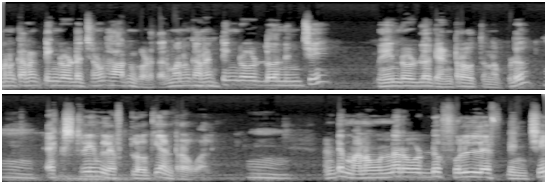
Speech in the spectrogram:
మనం కనెక్టింగ్ రోడ్ వచ్చినప్పుడు హార్న్ కొడతారు. మనం కనెక్టింగ్ రోడ్లో నుంచి మెయిన్ రోడ్లోకి ఎంటర్ అవుతున్నప్పుడు ఎక్స్ట్రీమ్ లెఫ్ట్లోకి ఎంటర్ అవ్వాలి. అంటే మనం ఉన్న రోడ్డు ఫుల్ లెఫ్ట్ నుంచి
